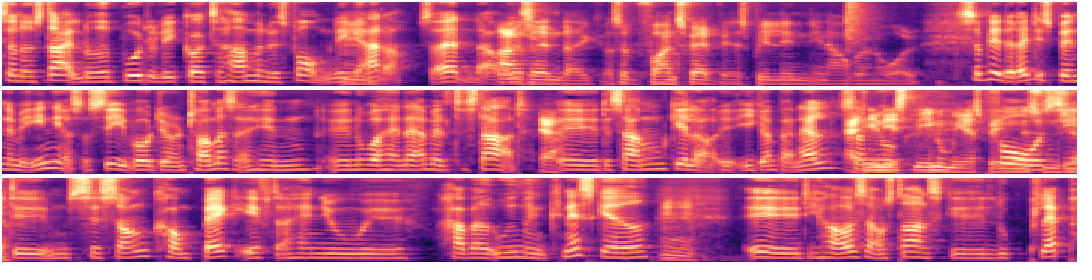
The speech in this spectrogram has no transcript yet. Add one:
så noget stejl noget burde jo ligge godt til ham, men hvis formen ikke Mm. er der, så er den der jo Nej, så er den der ikke. Og så får han svært ved at spille en, en afgørende rolle. Så bliver det rigtig spændende med Ineos at se, hvor Jaron Thomas er henne, øh, nu hvor han er meldt til start. Ja. Øh, det samme gælder øh, Egan Bernal, Ja, som det er næsten endnu mere spændende, får synes sit øh, sæson comeback, efter han jo øh, har været ude med en knæskade. Mm. Øh, de har også australske Luke Plapp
